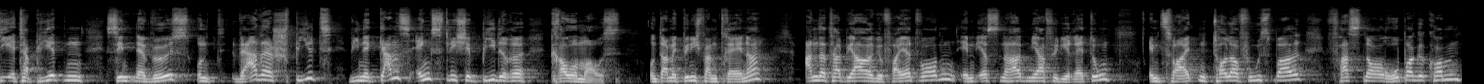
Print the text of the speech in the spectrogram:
Die Etablierten sind nervös und Werder spielt wie eine ganz ängstliche, biedere graue Maus. Und damit bin ich beim Trainer anderthalb Jahre gefeiert worden, im ersten halben Jahr für die Rettung, im zweiten toller Fußball, fast nach Europa gekommen,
